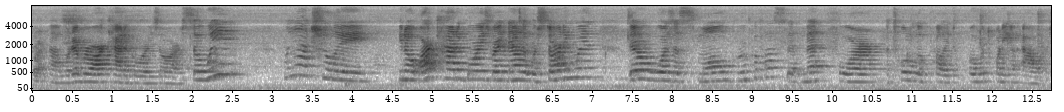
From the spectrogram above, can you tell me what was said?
Right. um, whatever our categories are. So we, we actually, you know, our categories right now that we're starting with, there was a small group of us that met for a total of probably t- over 20 hours.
